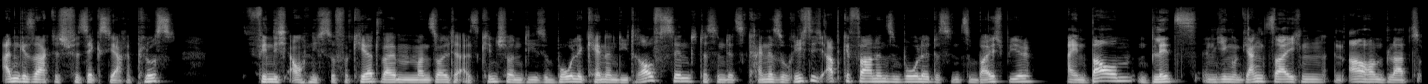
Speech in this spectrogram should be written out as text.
Angesagt ist für sechs Jahre plus. Finde ich auch nicht so verkehrt, weil man sollte als Kind schon die Symbole kennen, die drauf sind. Das sind jetzt keine so richtig abgefahrenen Symbole. Das sind zum Beispiel ein Baum, ein Blitz, ein Yin- und Yang-Zeichen, ein Ahornblatt,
